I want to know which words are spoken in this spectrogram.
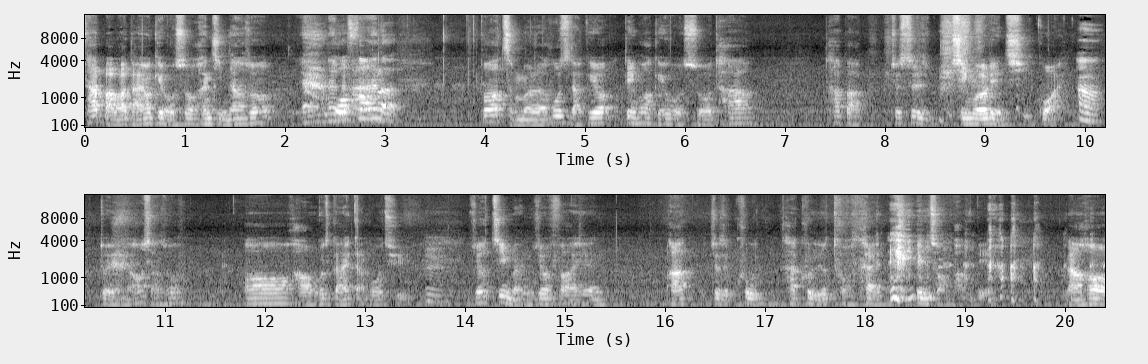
他爸爸打电话给我说，很紧张，说：“我疯了。”不知道怎么了，护士打给我电话给我说，他他把。就是行为有点奇怪，嗯，对，然后想说，哦，好，我就赶快赶过去，嗯，就进门就发现，啊就是裤，他裤子就脱在 病床旁边，然后，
